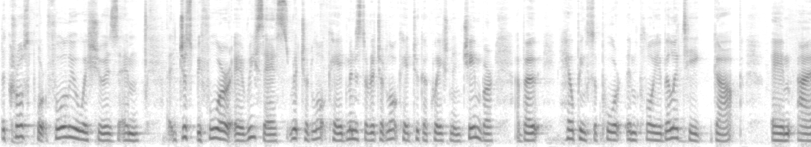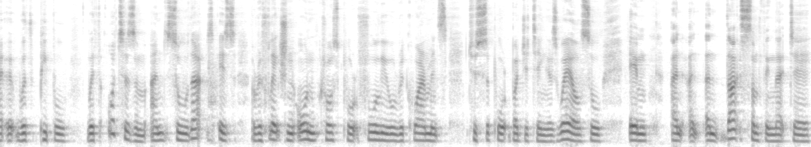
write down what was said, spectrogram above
the cross-portfolio issue is um, just before uh, recess, Richard Lockhead, Minister Richard Lockhead took a question in Chamber about helping support employability gap um, uh, with people with autism. And so that is a reflection on cross portfolio requirements to support budgeting as well. So, um, and, and, and that's something that, uh,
